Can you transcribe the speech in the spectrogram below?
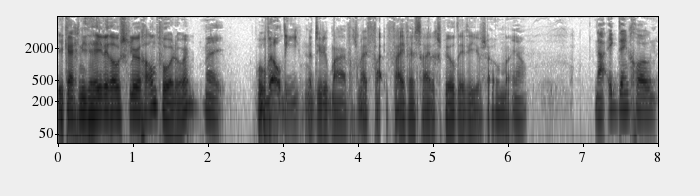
je krijgt niet hele rooskleurige antwoorden hoor. Nee. Hoewel die natuurlijk maar volgens mij vijf, vijf wedstrijden gespeeld heeft hier of zo. Maar... Ja. Nou, ik denk gewoon...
